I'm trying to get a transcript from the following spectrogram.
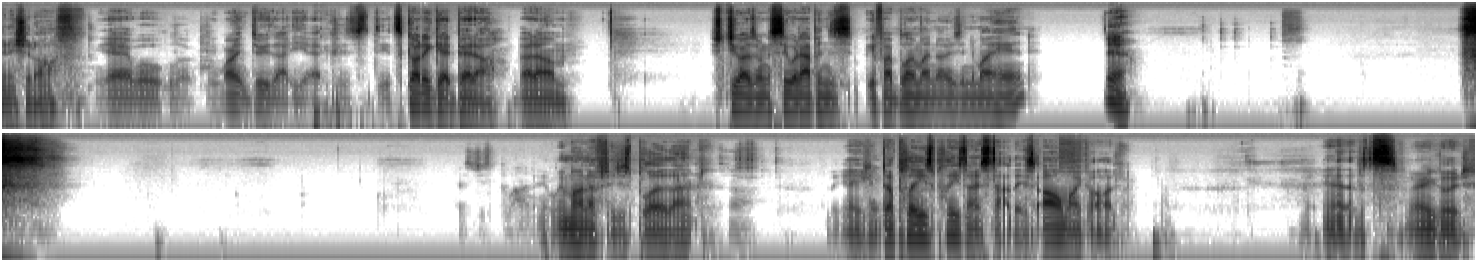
finish it off. Yeah, well, look, we won't do that yet because it's got to get better. But um, do you guys want to see what happens if I blow my nose into my hand? Yeah. That's just blood. Yeah, we might have to just blow that. But yeah, you can. Do, please, please don't start this. Oh my god. Yeah, that's very good.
